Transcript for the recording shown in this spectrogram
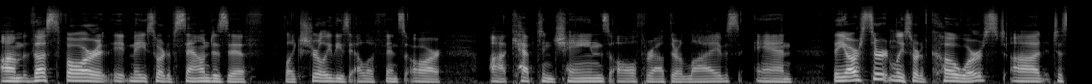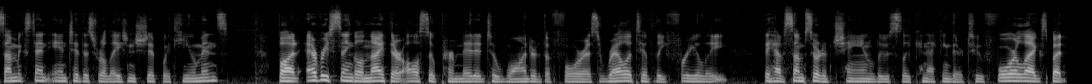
um, thus far, it, it may sort of sound as if like, surely these elephants are uh, kept in chains all throughout their lives. And they are certainly sort of coerced uh, to some extent into this relationship with humans. But every single night, they're also permitted to wander the forest relatively freely they have some sort of chain loosely connecting their two forelegs, but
